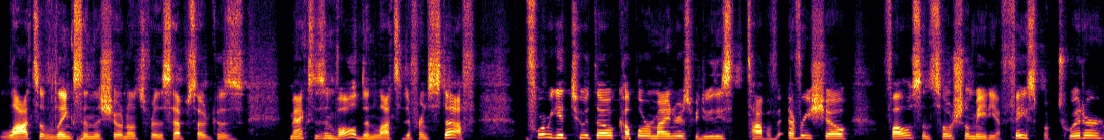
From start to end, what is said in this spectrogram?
Lots of links in the show notes for this episode because Max is involved in lots of different stuff. Before we get to it, though, a couple reminders. We do these at the top of every show. Follow us on social media Facebook, Twitter,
